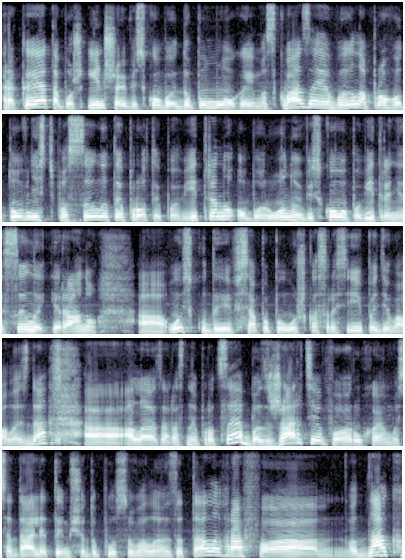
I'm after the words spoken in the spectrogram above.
ракет або ж іншої військової допомоги. І Москва заявила про готовність посилити протиповітряну оборону військово-повітряні сили Ірану. А ось куди вся ППОшка з Росії подівалась. Да? А, але зараз не про це, без жартів. Рухаємося далі тим, що дописували за телеграф. А, Однак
